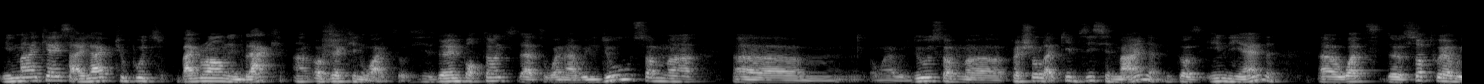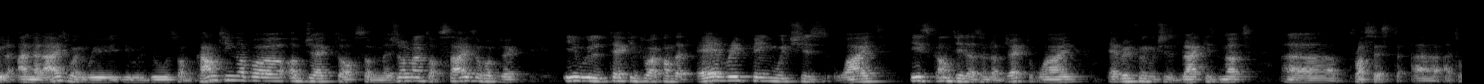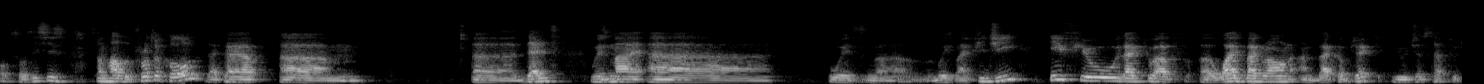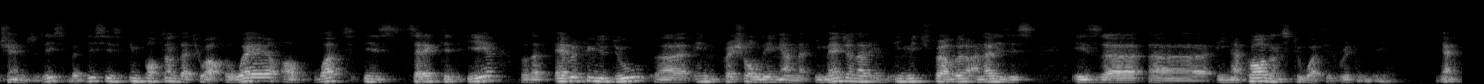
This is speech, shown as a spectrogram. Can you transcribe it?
In my case, I like to put background in black and object in white. So this is very important that when I will do some uh, um, when I will do some uh, threshold, I keep this in mind because in the end, uh, what the software will analyze when we will do some counting of a object or some measurement of size of object he will take into account that everything which is white is counted as an object, while everything which is black is not uh, processed uh, at all. So this is somehow the protocol that I have um, uh, dealt with my uh, with my, with my Fiji. If you like to have a white background and black object, you just have to change this. But this is important that you are aware of what is selected here so that everything you do uh, in thresholding and image, image further analysis is uh, uh, in accordance to what is written here. Yeah.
